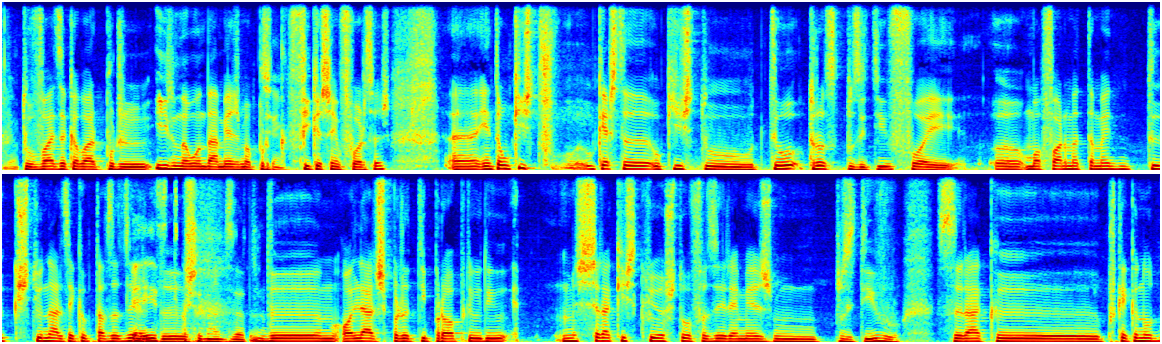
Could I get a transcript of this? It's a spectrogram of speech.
Yeah. Tu vais acabar por ir na onda à mesma porque ficas sem forças. Ah, então o que isto, o que esta, o que isto te trouxe de positivo foi ah, uma forma também de questionares aquilo que estavas a dizer, É isso de, de de olhares para ti próprio e de, mas será que isto que eu estou a fazer é mesmo positivo? Será que porque é que eu não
